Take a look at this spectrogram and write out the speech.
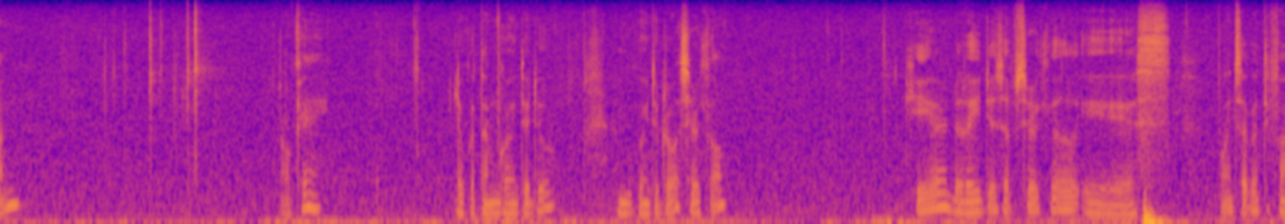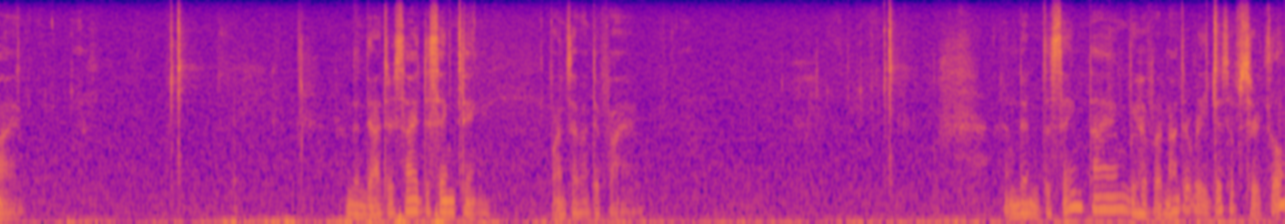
1 okay. Look what I'm going to do. I'm going to draw a circle. Here the radius of circle is 0.75 and then the other side the same thing 0.75 and then at the same time we have another radius of circle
